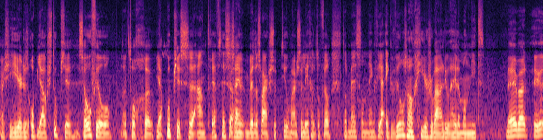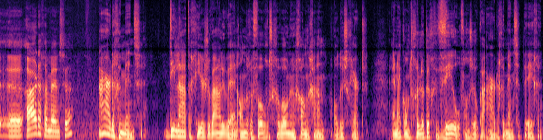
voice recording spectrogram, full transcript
als je hier dus op jouw stoepje zoveel uh, toch uh, ja, poepjes uh, aantreft. Hè, ze ja. zijn weliswaar subtiel, maar ze liggen er toch veel. Dat mensen dan denken van ja, ik wil zo'n gierzwaluw helemaal niet. Nee, maar aardige mensen. Aardige mensen. Die laten gierzwaluwen en andere vogels gewoon hun gang gaan, al dus Gert. En hij komt gelukkig veel van zulke aardige mensen tegen.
